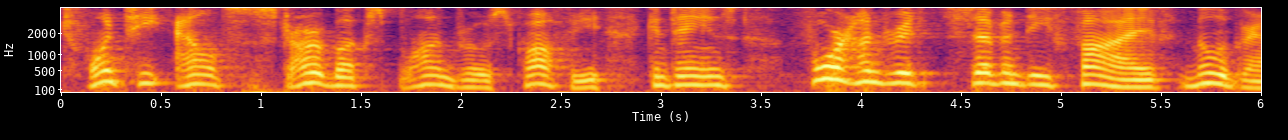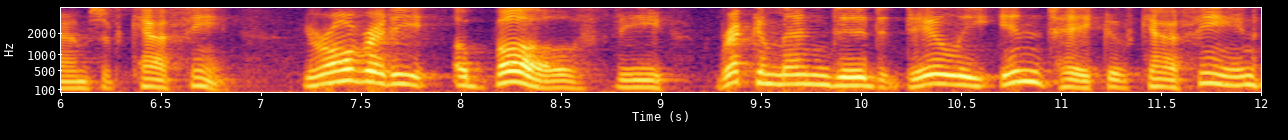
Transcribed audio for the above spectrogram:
20 ounce Starbucks blonde roast coffee, contains 475 milligrams of caffeine. You're already above the recommended daily intake of caffeine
